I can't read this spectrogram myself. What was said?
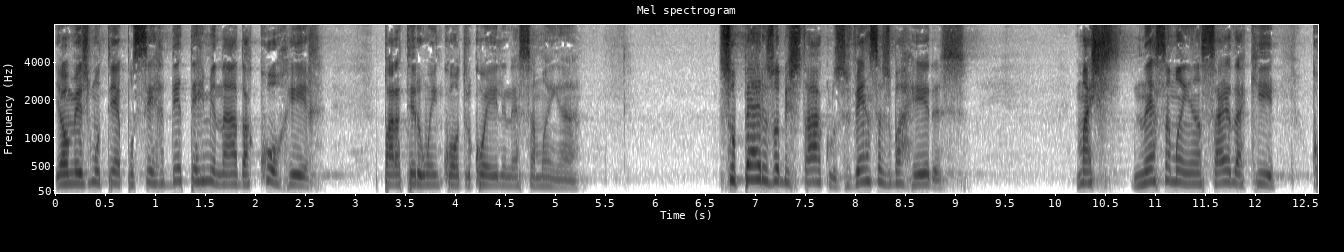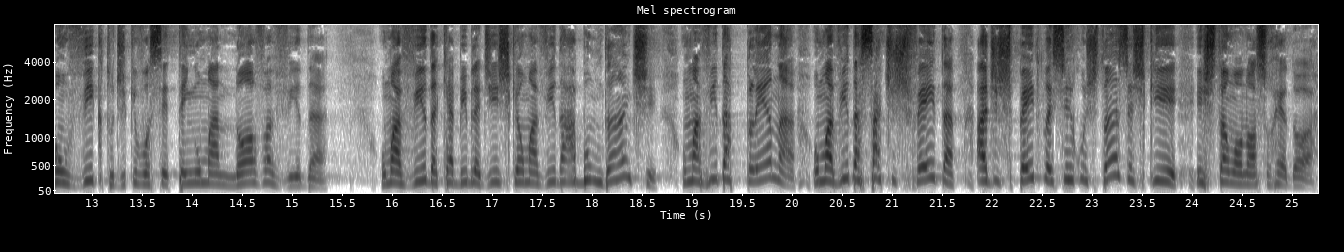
e ao mesmo tempo ser determinado a correr para ter um encontro com Ele nessa manhã. Supere os obstáculos, vença as barreiras. Mas nessa manhã saia daqui convicto de que você tem uma nova vida. Uma vida que a Bíblia diz que é uma vida abundante, uma vida plena, uma vida satisfeita a despeito das circunstâncias que estão ao nosso redor.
